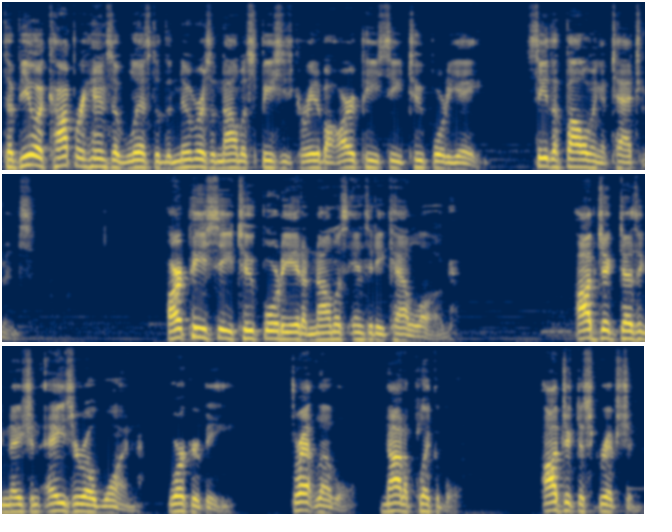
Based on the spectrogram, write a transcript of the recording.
To view a comprehensive list of the numerous anomalous species created by RPC-248, see the following attachments. RPC-248 Anomalous Entity Catalog Object Designation A01 Worker Bee Threat Level Not applicable Object Description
